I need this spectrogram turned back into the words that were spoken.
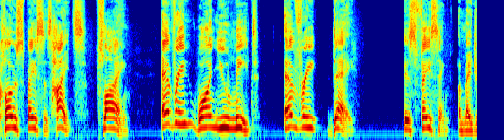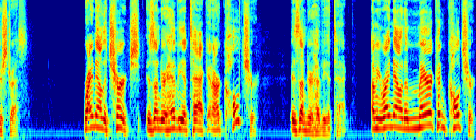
closed spaces, heights, flying. Everyone you meet every day is facing a major stress. Right now, the church is under heavy attack and our culture is under heavy attack. I mean, right now in American culture,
